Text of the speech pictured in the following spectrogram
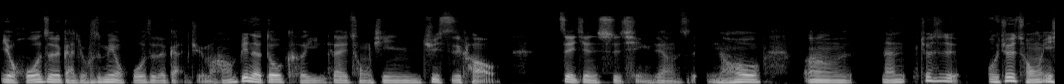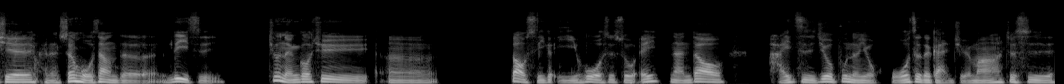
有活着的感觉，或是没有活着的感觉嘛？好像变得都可以再重新去思考这件事情这样子。然后嗯，难就是我觉得从一些可能生活上的例子就能够去嗯抱持一个疑惑，是说，哎，难道？孩子就不能有活着的感觉吗？就是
